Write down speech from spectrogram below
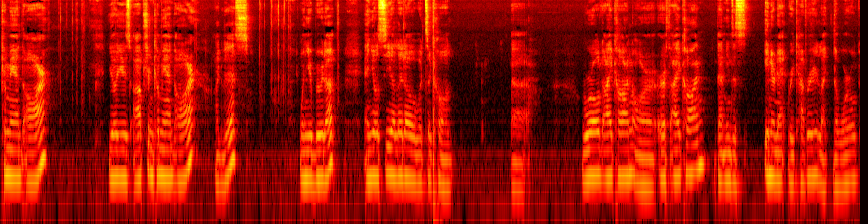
command R, you'll use option command R like this when you boot up and you'll see a little, what's it called? Uh, world icon or earth icon. That means it's internet recovery, like the world.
